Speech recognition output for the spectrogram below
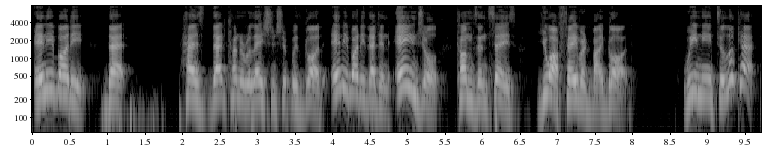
Anybody that has that kind of relationship with God, anybody that an angel comes and says, you are favored by God, we need to look at.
